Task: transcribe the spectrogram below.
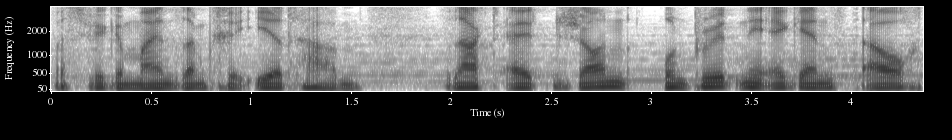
was wir gemeinsam kreiert haben, sagt Elton John und Britney ergänzt auch,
